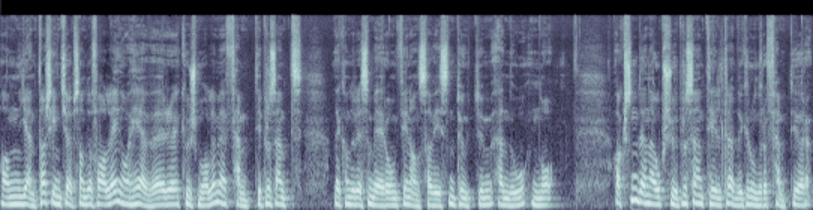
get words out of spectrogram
Han gjentar sin kjøpsanbefaling og hever kursmålet med 50% Det kan du lese mer om finansavisen.no nå. Aksjen er opp 7% til 30 kroner og 50 øre.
